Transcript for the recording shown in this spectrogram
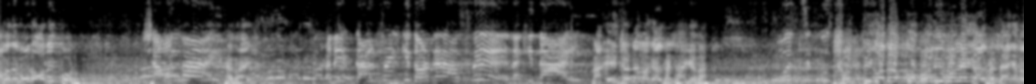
আমাদের মন অনেক বড়। শাওন ভাই? হ্যাঁ ভাই। মানে গার্লফ্রেন্ড কি দরকার আছে নাকি নাই? না এই জন্য আমার গার্লফ্রেন্ড থাকে না। সত্যি কথা বলি বলে গার্লফ্রেন্ড থাকে না।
